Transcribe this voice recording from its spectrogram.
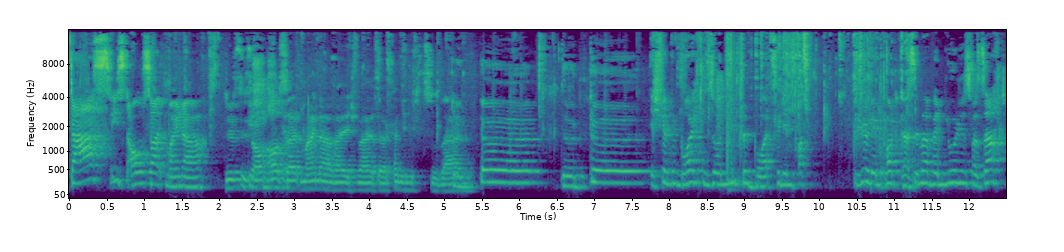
Das ist außerhalb meiner. Das ist auch Geschichte. außerhalb meiner Reichweite, da kann ich nichts zu sagen. Ich finde, wir bräuchten so ein Nippelboard für den, Pod für den Podcast. Immer wenn Julius was sagt.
